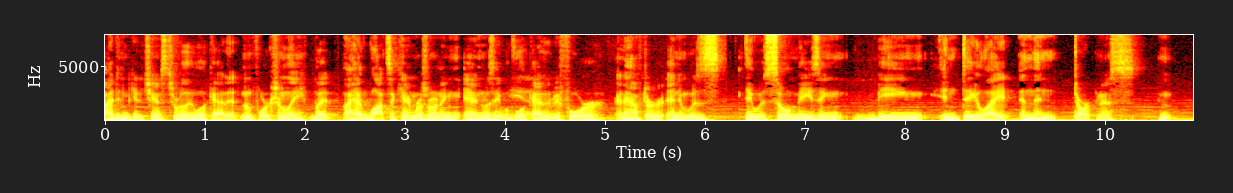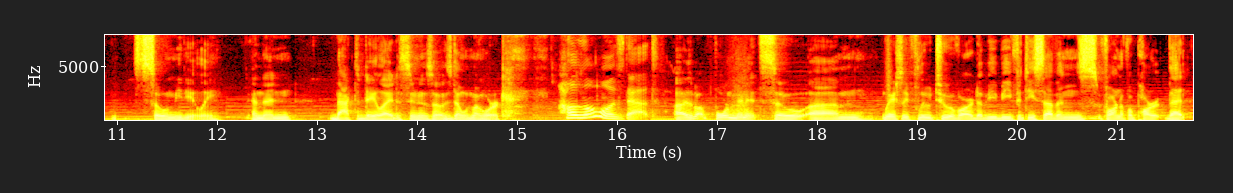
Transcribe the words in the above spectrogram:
I didn't get a chance to really look at it, unfortunately. But I had lots of cameras running and was able to look at it before and after, and it was it was so amazing being in daylight and then darkness mm, so immediately, and then back to daylight as soon as I was done with my work. How long was that? Uh, it was about four minutes. So um, we actually flew two of our WB-57s far enough apart that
